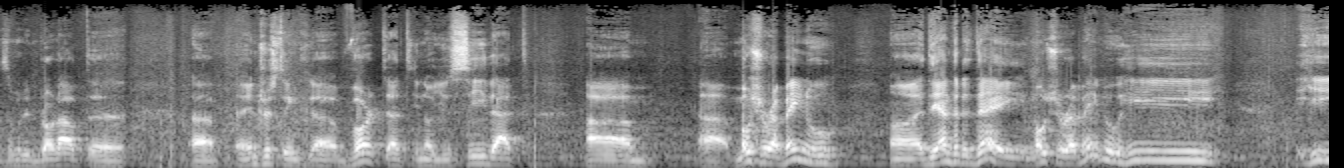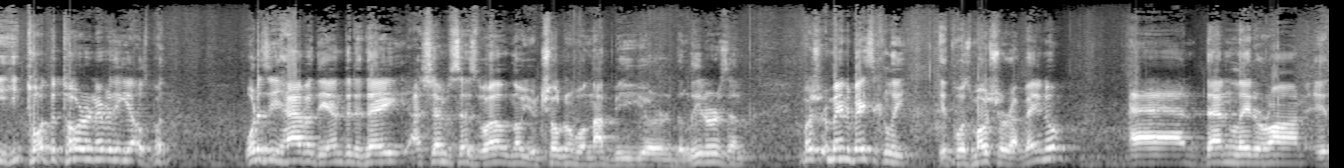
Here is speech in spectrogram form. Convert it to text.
Somebody brought out the uh, an interesting uh, word that you know you see that um, uh, Moshe Rabbeinu. Uh, at the end of the day, Moshe Rabbeinu, he he he taught the Torah and everything else, but what does he have at the end of the day? Hashem says, "Well, no, your children will not be your the leaders." And Moshe Rabbeinu, basically, it was Moshe Rabbeinu, and then later on it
